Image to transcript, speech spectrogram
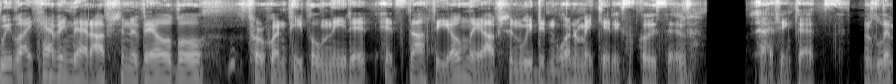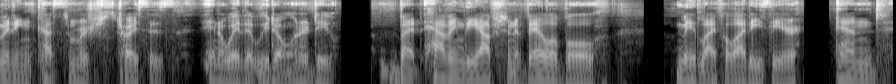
we like having that option available for when people need it. It's not the only option. We didn't want to make it exclusive. I think that's limiting customers' choices in a way that we don't want to do. But having the option available made life a lot easier. And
